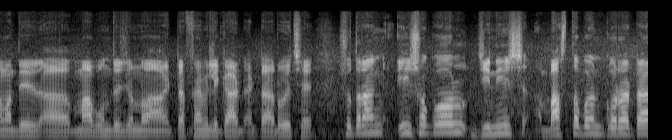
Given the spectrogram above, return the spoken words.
আমাদের আহ, মা বোনদের জন্য একটা ফ্যামিলি কার্ড একটা রয়েছে। সুতরাং এই সকল জিনিস বাস্তবায়ন করাটা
